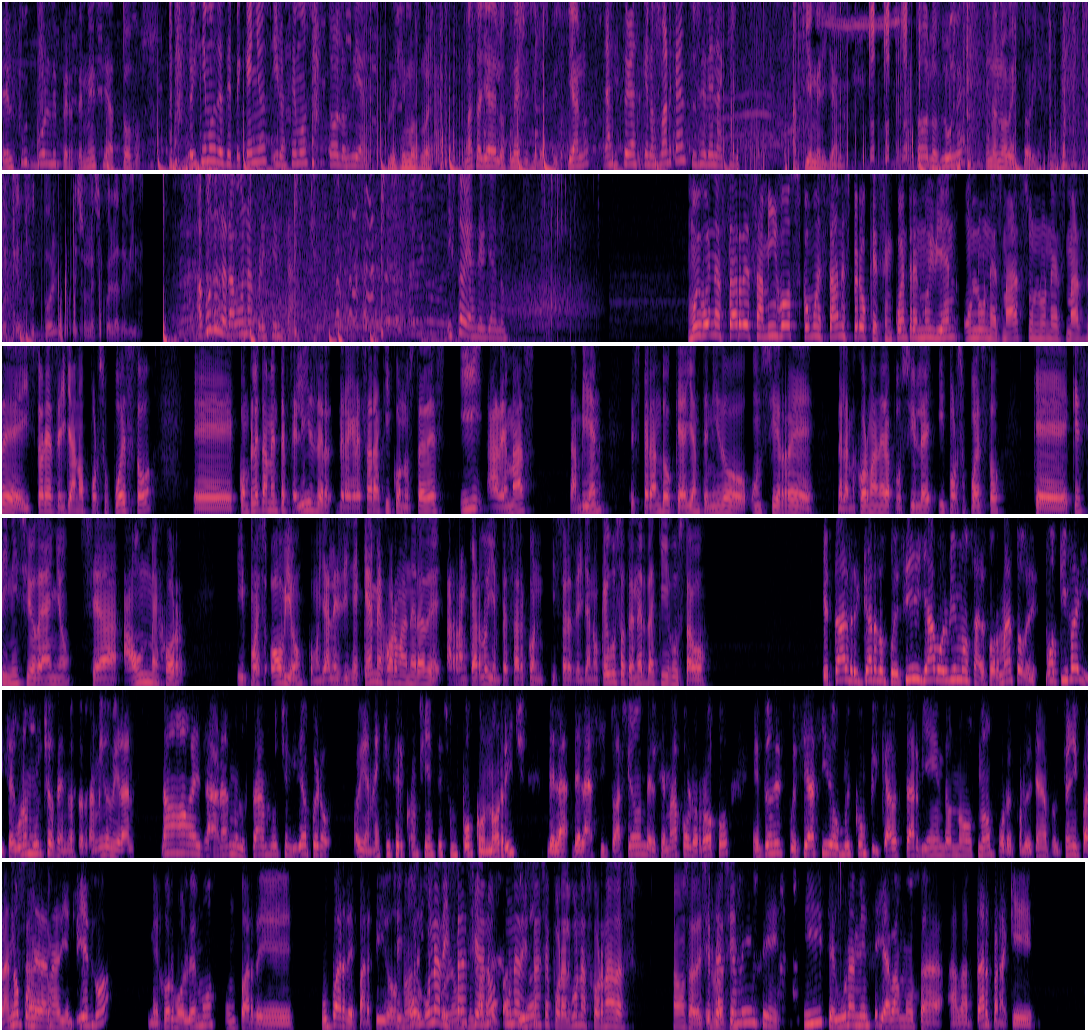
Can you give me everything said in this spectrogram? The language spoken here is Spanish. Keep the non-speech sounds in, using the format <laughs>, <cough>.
El fútbol le pertenece a todos. Lo hicimos desde pequeños y lo hacemos todos los días. Lo hicimos nuestro. Más allá de los Messi y los cristianos, Las historias que nos marcan suceden aquí. Aquí en el llano. todos los lunes, una nueva historia. Porque el fútbol es una escuela de vida. Apuntes de Aragona presenta Historias del Llano. Muy buenas tardes amigos, ¿cómo están? Espero que se encuentren muy bien. Un lunes más, un lunes más de Historias del Llano, por supuesto. Eh, completamente feliz de, regresar aquí con ustedes y además también esperando que hayan tenido un cierre de la mejor manera posible y por supuesto que, que este inicio de año sea aún mejor. Y pues obvio, como ya les dije, qué mejor manera de arrancarlo y empezar con Historias del Llano. Qué gusto tenerte aquí, Gustavo. ¿Qué tal, Ricardo? Pues sí, ya volvimos al formato de Spotify y seguro muchos de nuestros amigos dirán, no, la verdad me gustaba mucho el video, pero oigan, hay que ser conscientes un poco, ¿no, Rich? De la, de la situación del semáforo rojo. Entonces, pues sí ha sido muy complicado estar viéndonos, ¿no? Por, por el tema de producción y para no Exacto. poner a nadie en riesgo, mejor volvemos un par de un par de partidos, Sí, ¿no? un- Rich? una Volvemos distancia, ¿no? Una distancia por algunas jornadas, vamos a decirlo así. Exactamente. Y seguramente ya vamos a adaptar para que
